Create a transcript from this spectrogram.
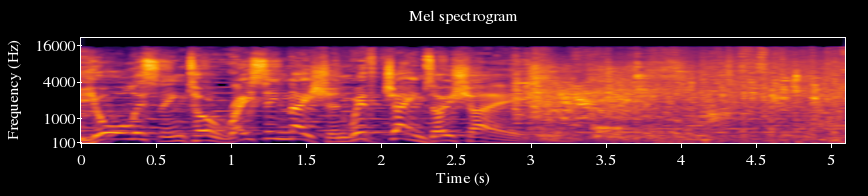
You're listening to Racing Nation with James O'Shea. Thank you.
